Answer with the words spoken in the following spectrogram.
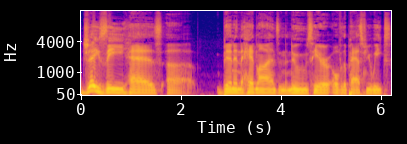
Jay Z has uh, been in the headlines in the news here over the past few weeks.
